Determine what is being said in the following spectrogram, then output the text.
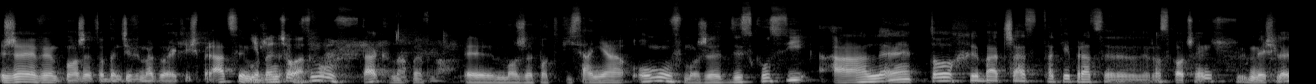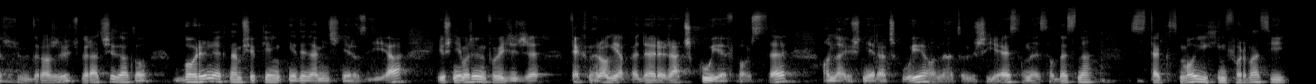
Że wy- może to będzie wymagało jakiejś pracy, Nie może będzie łatwe. rozmów, tak? Na pewno. Y, może podpisania umów, może dyskusji, ale to chyba czas takie prace rozpocząć, myśleć, wdrożyć, brać się za to, bo rynek nam się pięknie, dynamicznie rozwija. Już nie możemy powiedzieć, że technologia PDR raczkuje w Polsce. Ona już nie raczkuje, ona to już jest, ona jest obecna. Z, tak z moich informacji,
